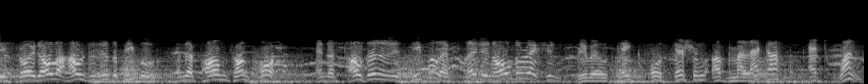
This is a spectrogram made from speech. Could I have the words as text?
destroyed all the houses of the people in the Palm Trunk Fort. And the Sultan and his people have fled in all directions. We will take possession of Malacca at once.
